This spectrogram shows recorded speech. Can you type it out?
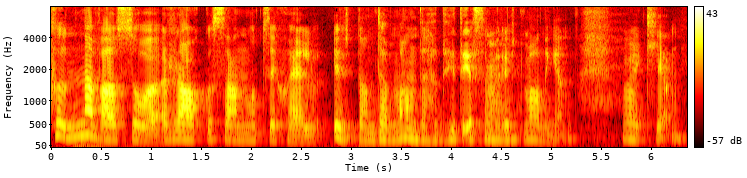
kunna vara så rak och sann mot sig själv utan dömande. Det är det som är mm. utmaningen. Verkligen.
